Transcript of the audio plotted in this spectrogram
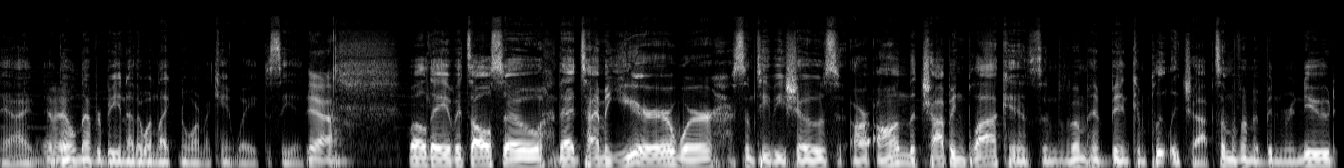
yeah. I, know? There'll never be another one like Norm. I can't wait to see it. yeah Well, Dave, it's also that time of year where some TV shows are on the chopping block. and Some of them have been completely chopped, some of them have been renewed.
